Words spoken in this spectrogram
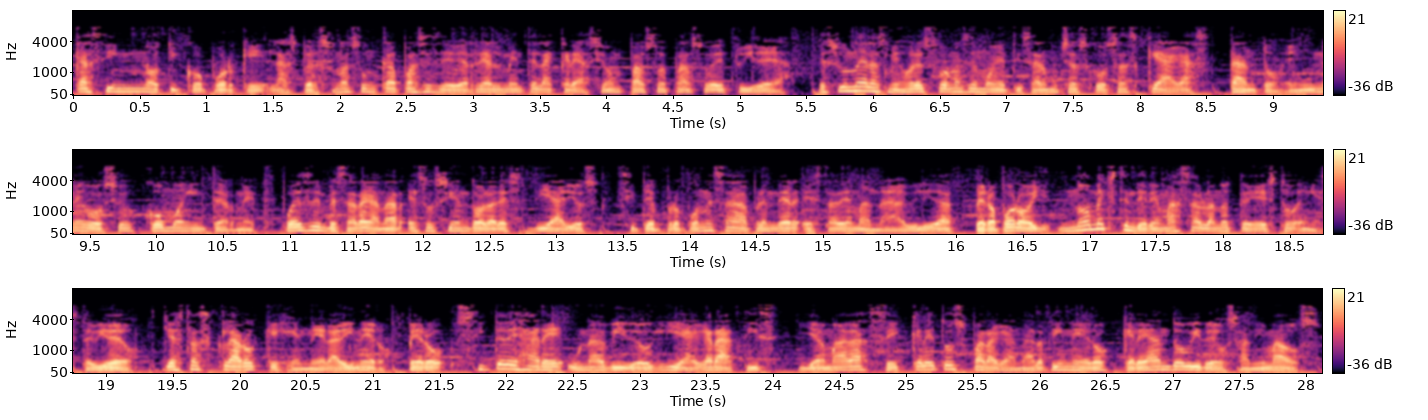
casi hipnótico porque las personas son capaces de ver realmente la creación paso a paso de tu idea. Es una de las mejores formas de monetizar muchas cosas que hagas tanto en un negocio como en internet. Puedes empezar a ganar esos 100 dólares diarios si te propones a aprender esta demandada habilidad. Pero por hoy no me extenderé más hablándote de esto en este video. Ya estás claro que genera dinero, pero sí te dejaré una video guía gratis llamada Secretos para ganar dinero creando videos animados.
